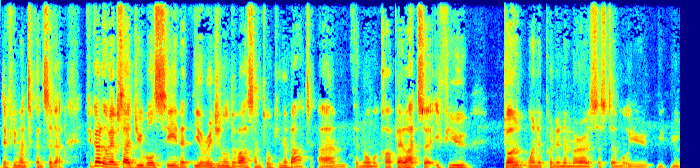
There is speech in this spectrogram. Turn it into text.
definitely want to consider. If you go to the website, you will see that the original device I'm talking about, um, the normal CarPlay Lite. So if you don't want to put in a mirror system or you, you're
